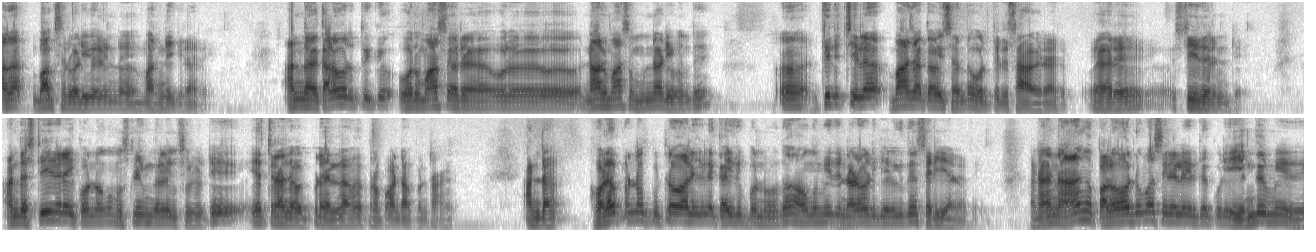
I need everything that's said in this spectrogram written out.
அதான் பாக்ஸர் வடிவேலுன்னு மரணிக்கிறாரு. அந்த கலவரத்துக்கு ஒரு மாதம் ஒரு நாலு மாதம் முன்னாடி வந்து திருச்சியில் பாஜகவை சேர்ந்த ஒருத்தர் சாகிறாரு. யார்? ஸ்ரீதரன்ட்டு. அந்த ஸ்ரீதரை கொண்டவங்க முஸ்லீம்கள்னு சொல்லிட்டு ஏத்ராஜா உட்பட எல்லாமே ப்ரொபாண்டா பண்ணுறாங்க அந்த கொலை பண்ண குற்றவாளிகளை கைது பண்ணுவதும் அவங்க மீது நடவடிக்கை எடுக்கிறதும் சரியானது. ஆனால் நாங்கள் பல வருடமாக சிறையில் இருக்கக்கூடிய எங்கள் மீது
